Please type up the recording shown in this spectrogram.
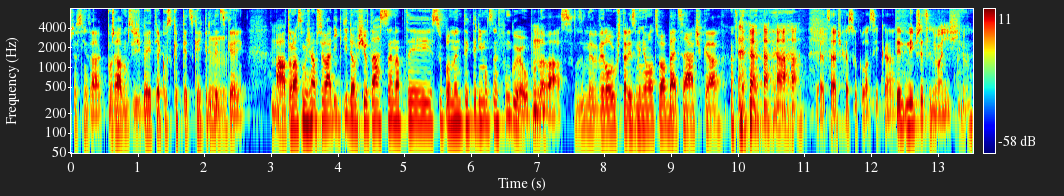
Přesně tak, pořád musíš být jako skeptický, kritický. A to nás možná přivádí k té další otázce na ty suplementy, které moc nefungují podle vás. Vilo už tady zmiňoval třeba BCAčka. VCAčka sú klasika. Ty nejpřeceňovanější, no.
